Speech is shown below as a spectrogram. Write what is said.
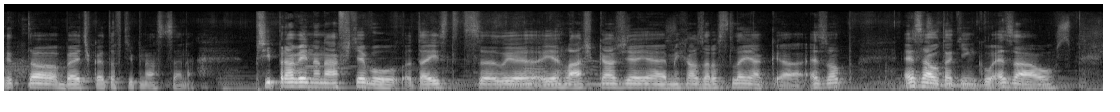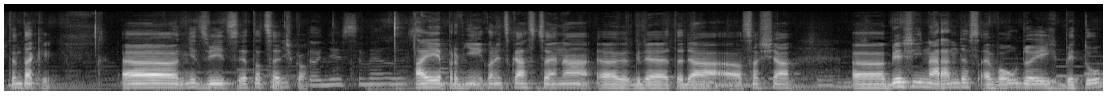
Je to Bčko, je to vtipná scéna. Přípravy na návštěvu. Tady je, je hláška, že je Michal zarostlý jak Ezop. Ezau, tatínku, Ezau. Ten taky. Uh, nic víc, je to C. A je první ikonická scéna, uh, kde teda Saša běží na rande s Evou do jejich bytu,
